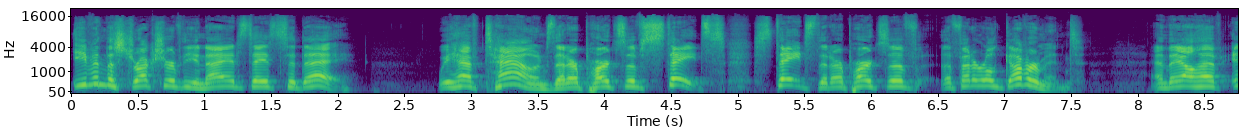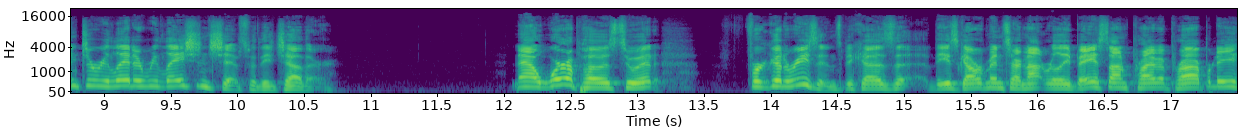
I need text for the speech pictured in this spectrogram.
Even the structure of the United States today. We have towns that are parts of states, states that are parts of the federal government, and they all have interrelated relationships with each other. Now, we're opposed to it for good reasons because these governments are not really based on private property.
